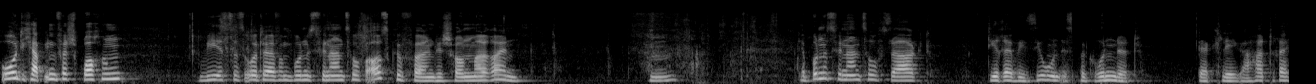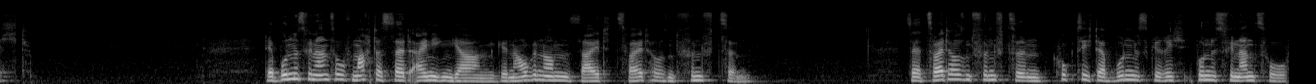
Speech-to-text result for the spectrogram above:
Und ich habe Ihnen versprochen, wie ist das Urteil vom Bundesfinanzhof ausgefallen? Wir schauen mal rein. Hm. Der Bundesfinanzhof sagt, die Revision ist begründet. Der Kläger hat recht. Der Bundesfinanzhof macht das seit einigen Jahren, genau genommen seit 2015. Seit 2015 guckt sich der Bundesfinanzhof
